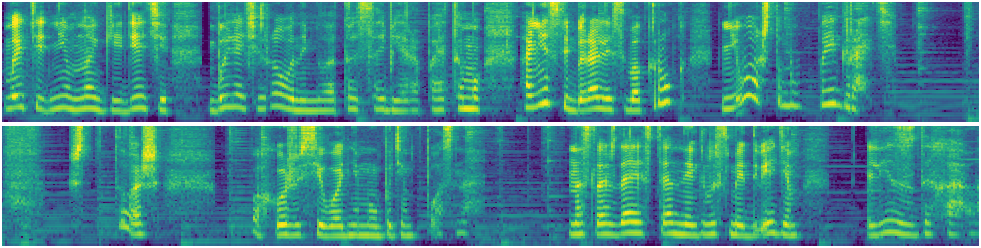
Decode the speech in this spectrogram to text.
В эти дни многие дети были очарованы милотой Сабера, поэтому они собирались вокруг него, чтобы поиграть. Что ж, похоже, сегодня мы будем поздно. Наслаждаясь сценой игры с медведем, Лиза вздыхала.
